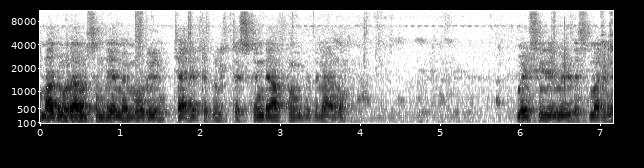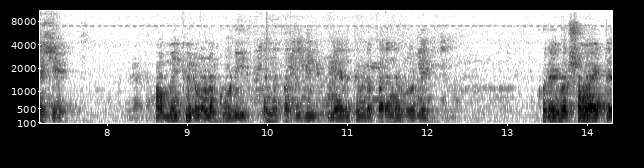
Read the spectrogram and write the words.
മാധവറാവ് സിന്ധ്യ മെമ്മോറിയൽ ചാരിറ്റബിൾ ട്രസ്റ്റിന്റെ ആഭിമുഖ്യത്തിലാണ് മേഴ്സി രവിയുടെ സ്മരണയ്ക്ക് അമ്മയ്ക്കൊരു ഓണക്കൂടി എന്ന പദ്ധതി നേരത്തെ ഇവിടെ പറഞ്ഞ പോലെ കുറേ വർഷമായിട്ട്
